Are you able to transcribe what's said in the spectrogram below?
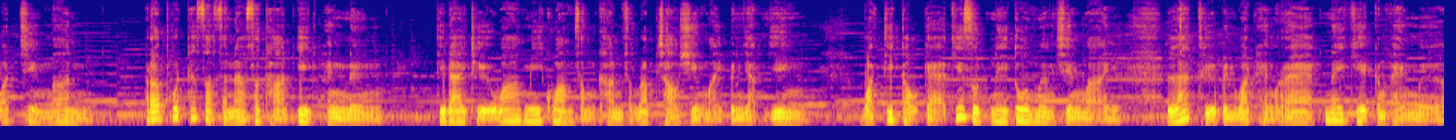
วัดเชียงมั่น พระพุทธศาสนสถานอีกแห่งหนึ่ง ที่ได้ถือว่ามีความสำคัญสำหรับชาวเชียงใหม่เป็นอย่างยิ่ง วัดที่เก่าแก่ที่สุดในตัวเมืองเชียงใหม่ และถือเป็นวัดแห่งแรกในเขตกำแพงเมือง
